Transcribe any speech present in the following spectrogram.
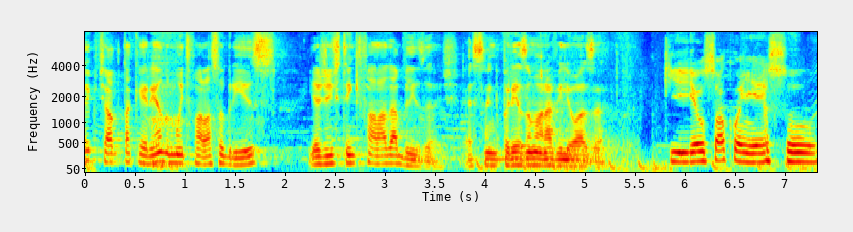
Sei que o Thiago tá querendo muito falar sobre isso. E a gente tem que falar da Blizzard, essa empresa maravilhosa. Que eu só conheço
